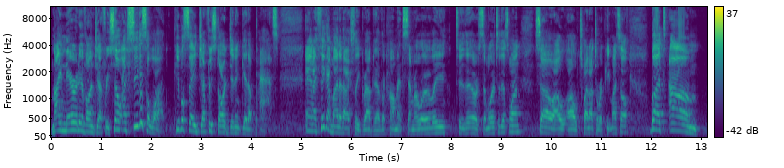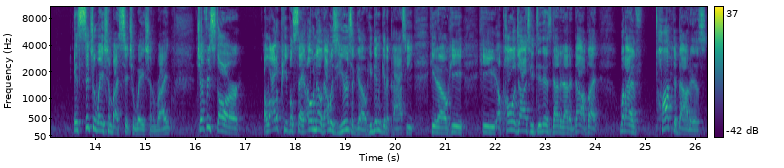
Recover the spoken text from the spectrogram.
my narrative on Jeffree. So I see this a lot. People say Jeffree Star didn't get a pass. And I think I might have actually grabbed another comment similarly to the, or similar to this one. So I'll, I'll try not to repeat myself. But um, it's situation by situation, right? Jeffree Star a lot of people say, oh no, that was years ago. He didn't get a pass. He, you know, he, he apologized, he did this, da da da da da. But what I've talked about is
